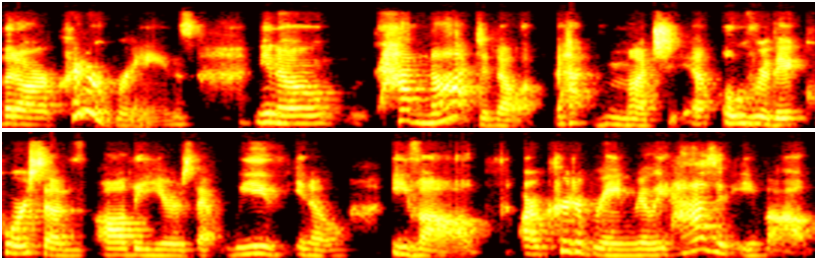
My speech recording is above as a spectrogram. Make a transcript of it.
But our critter brains, you know, have not developed that much uh, over the course of all the years that we've, you know, evolved. Our critter brain really hasn't evolved.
